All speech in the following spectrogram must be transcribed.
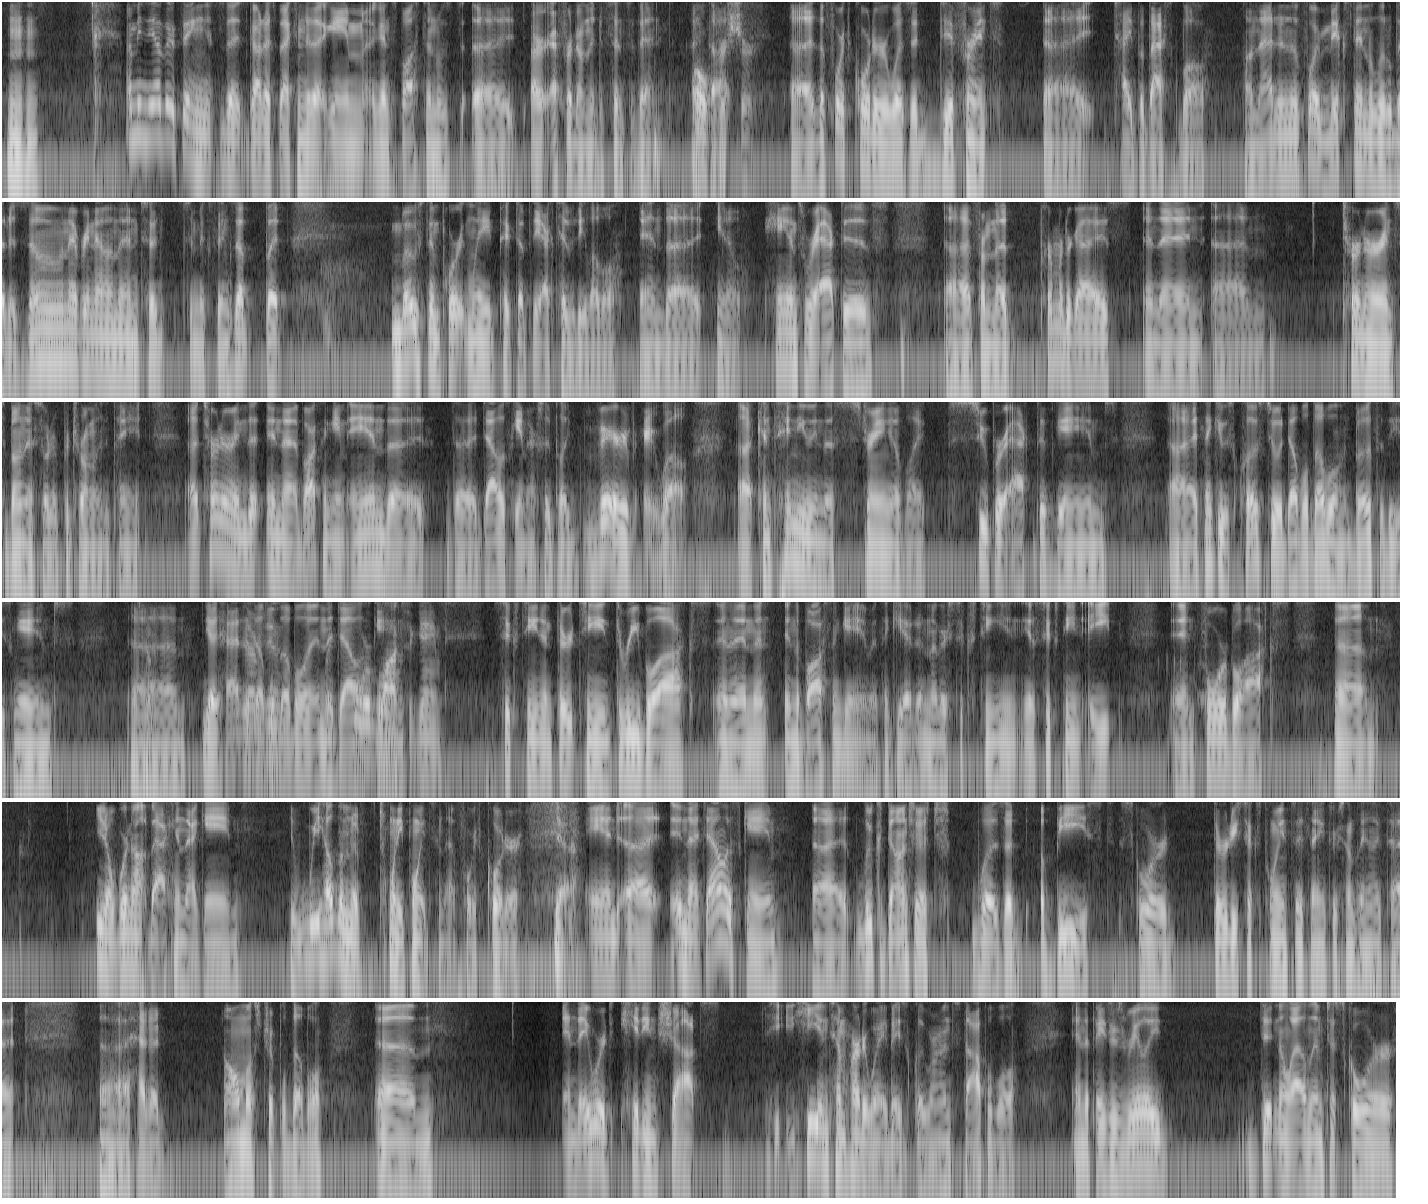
Hmm. I mean, the other thing that got us back into that game against Boston was uh, our effort on the defensive end. I oh, for sure. Uh, the fourth quarter was a different uh, type of basketball on that end of the floor, mixed in a little bit of zone every now and then to, to mix things up, but most importantly, picked up the activity level and the you know hands were active uh, from the perimeter guys, and then um, Turner and Sabonis sort of patrolling the paint. Uh, Turner in the, in that Boston game and the the Dallas game actually played very very well, uh, continuing this string of like super active games. Uh, I think he was close to a double double in both of these games. Um, yeah, had He's a double double in the like, Dallas four game. blocks a game. 16 and 13, three blocks, and then, then in the Boston game, I think he had another 16, yeah, 16, 8, and four blocks. Um, you know, we're not back in that game. We held them to 20 points in that fourth quarter. Yeah. And uh, in that Dallas game, uh, Luka Doncic was a, a beast, scored 36 points, I think, or something like that. Uh, had a almost triple double. Um, and they were hitting shots. He, he and Tim Hardaway basically were unstoppable, and the Pacers really didn't allow them to score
